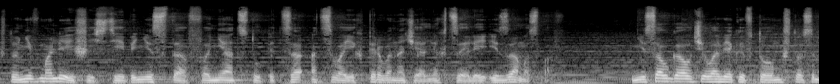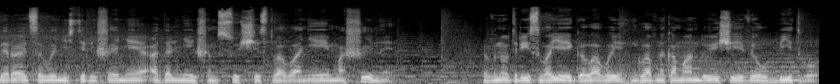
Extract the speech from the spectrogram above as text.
что ни в малейшей степени Стаффа не отступится от своих первоначальных целей и замыслов. Не солгал человек и в том, что собирается вынести решение о дальнейшем существовании машины – Внутри своей головы главнокомандующий вел битву.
